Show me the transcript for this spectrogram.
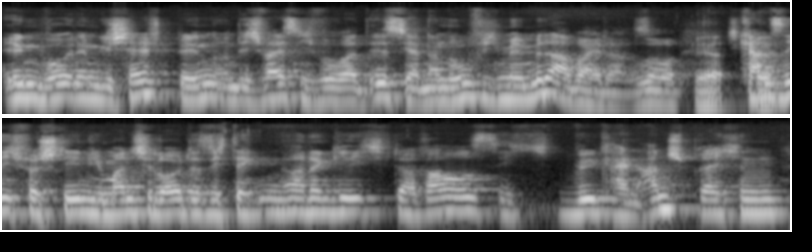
irgendwo in einem Geschäft bin und ich weiß nicht, wo was ist, ja, dann rufe ich mir einen Mitarbeiter. So, Ja, ich kann es ja. nicht verstehen, wie manche Leute sich denken, ah, dann gehe ich wieder raus, ich will keinen ansprechen.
